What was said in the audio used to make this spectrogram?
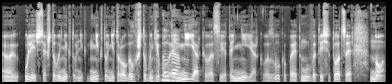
э, улечься, чтобы никто, никто не трогал, чтобы не было да. ни яркого света, ни яркого звука. Поэтому в этой ситуации... Но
